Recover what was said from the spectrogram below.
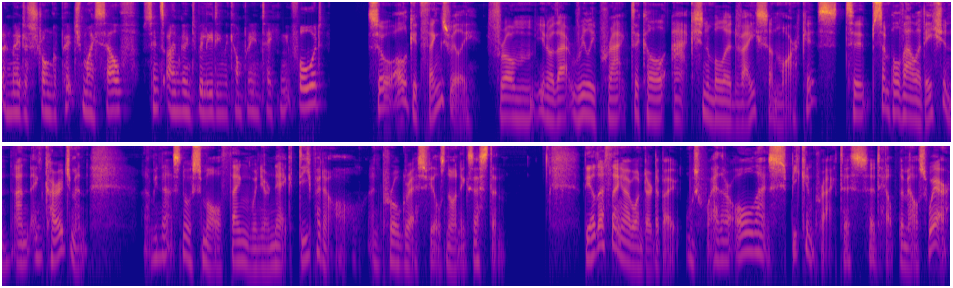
and made a stronger pitch myself, since I'm going to be leading the company and taking it forward. So all good things really, from you know that really practical, actionable advice on markets to simple validation and encouragement. I mean that's no small thing when you're neck deep in it all and progress feels non-existent. The other thing I wondered about was whether all that speaking practice had helped them elsewhere.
